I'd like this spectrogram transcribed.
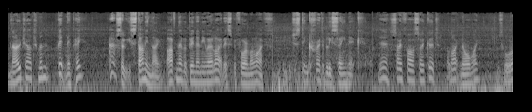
No judgment. Bit nippy. Absolutely stunning though. I've never been anywhere like this before in my life. Just incredibly scenic. Yeah, so far so good. I like Norway. It's all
